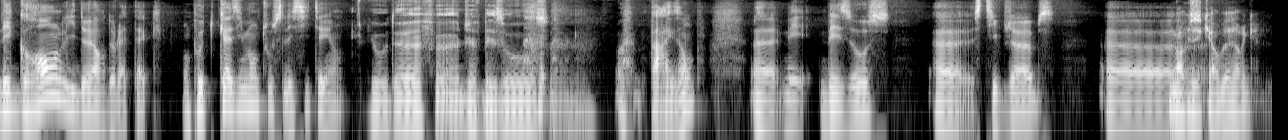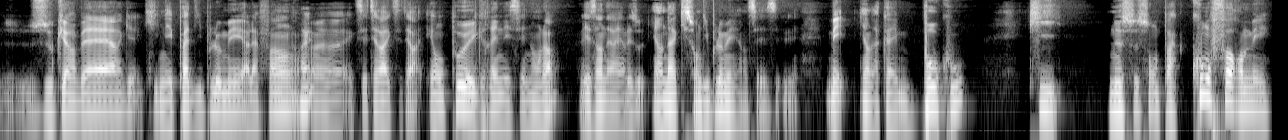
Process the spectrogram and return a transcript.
les grands leaders de la tech, on peut quasiment tous les citer, hein, Léo Duff, euh, Jeff Bezos. euh, par exemple, euh, mais Bezos, euh, Steve Jobs, euh, Mark Zuckerberg. Zuckerberg, qui n'est pas diplômé à la fin, Ouais. euh, etc., etc. Et on peut égrener ces noms-là, les uns derrière les autres. Il y en a qui sont diplômés, hein, mais il y en a quand même beaucoup qui ne se sont pas conformés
